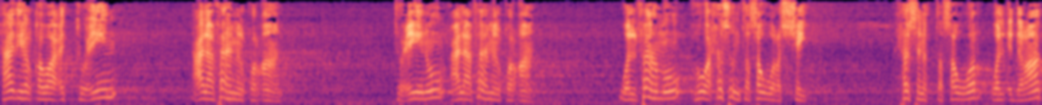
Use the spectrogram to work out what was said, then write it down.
هذه القواعد تعين على فهم القرآن. تعين على فهم القرآن. والفهم هو حسن تصور الشيء حسن التصور والإدراك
